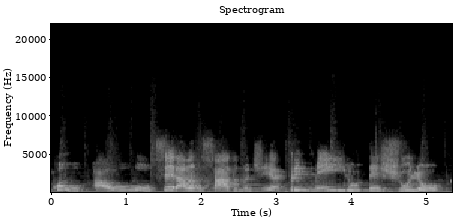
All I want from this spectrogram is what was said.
com o Paulo será lançado no dia 1 de julho.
